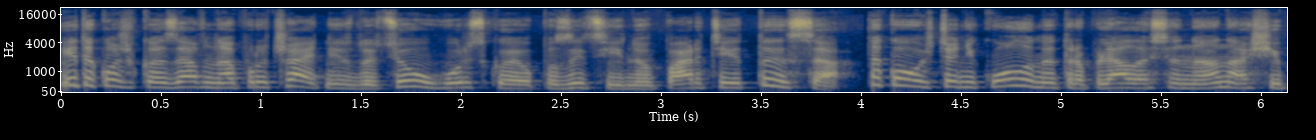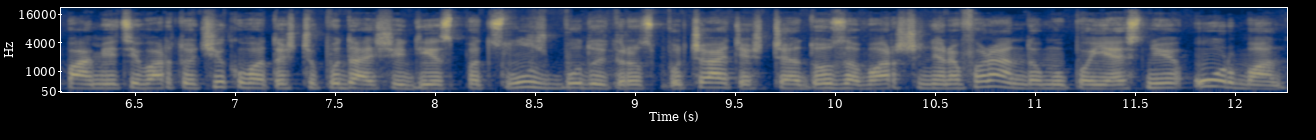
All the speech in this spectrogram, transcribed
і також вказав на причетність до цього угорської опозиційної партії Тиса. Такого ще ніколи не траплялося на нашій пам'яті. Варто очікувати, що подальші дії спецслужб будуть розпочаті ще до завершення референдуму, пояснює Орбан.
